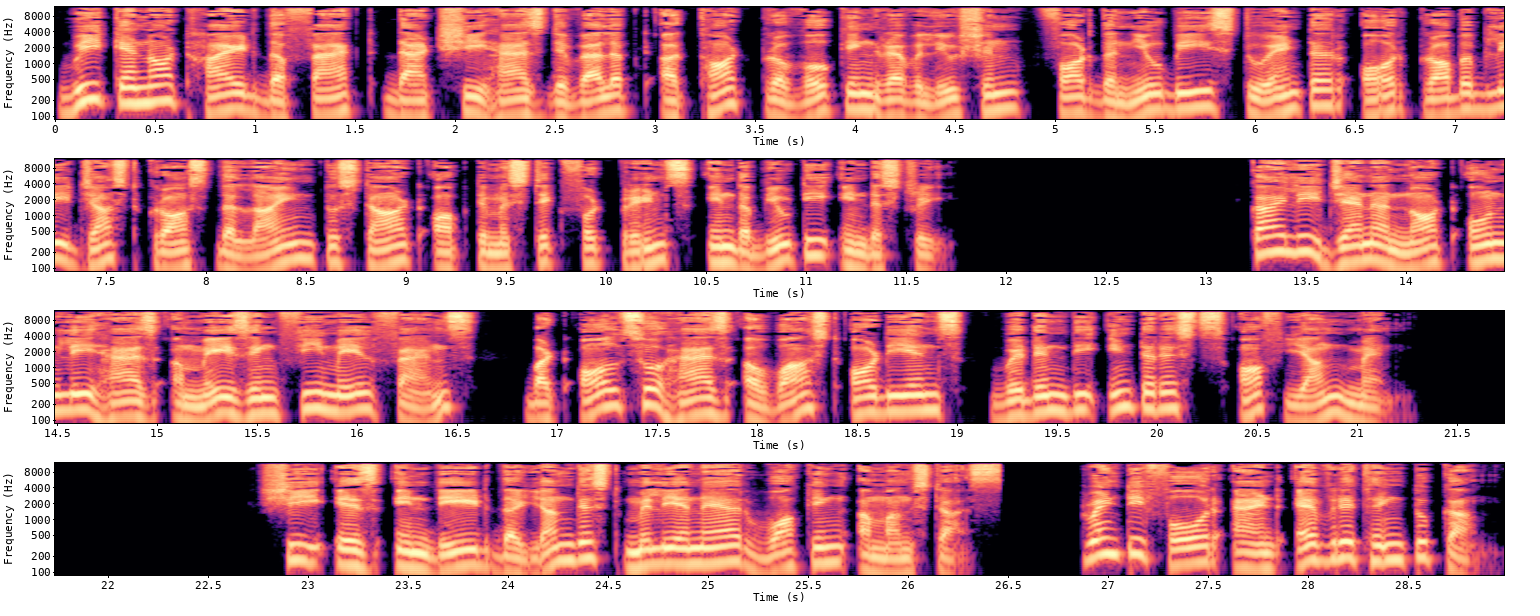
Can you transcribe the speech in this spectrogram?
We cannot hide the fact that she has developed a thought-provoking revolution for the newbies to enter or probably just cross the line to start optimistic footprints in the beauty industry. Kylie Jenner not only has amazing female fans, but also has a vast audience within the interests of young men. She is indeed the youngest millionaire walking amongst us. 24 and everything to come.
